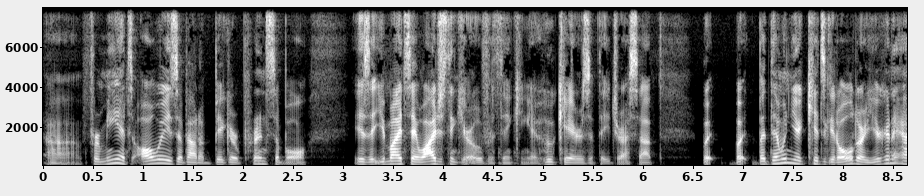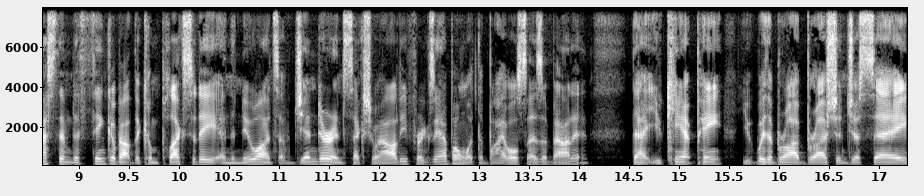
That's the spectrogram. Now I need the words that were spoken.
uh, for me, it's always about a bigger principle. Is that you might say, well, I just think you're overthinking it. Who cares if they dress up? But but but then when your kids get older, you're going to ask them to think about the complexity and the nuance of gender and sexuality, for example, and what the Bible says about it that you can't paint with a broad brush and just say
